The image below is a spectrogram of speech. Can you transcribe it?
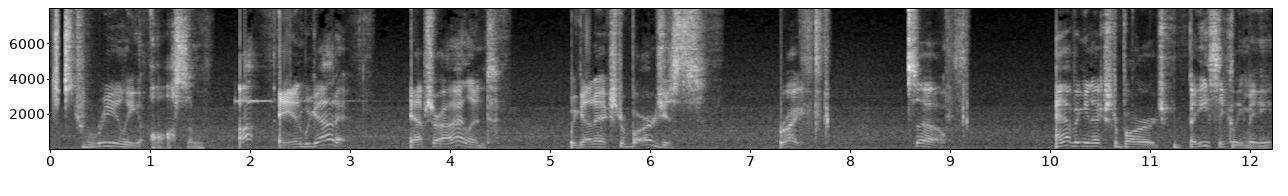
just really awesome. Ah, and we got it. Capture Island. We got extra barges. Right. So, having an extra barge basically means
